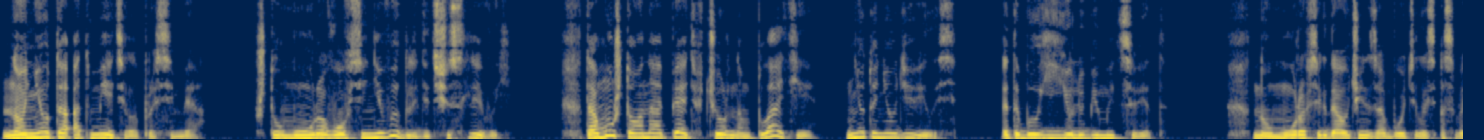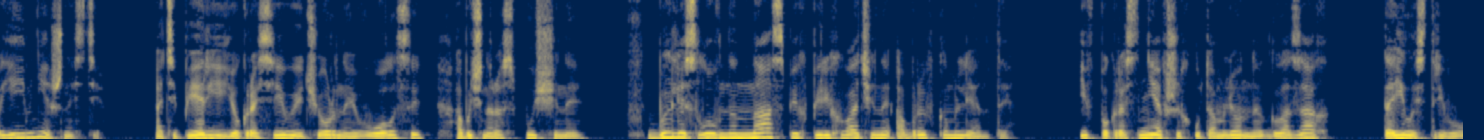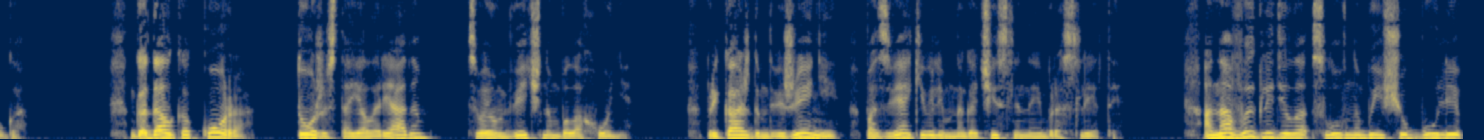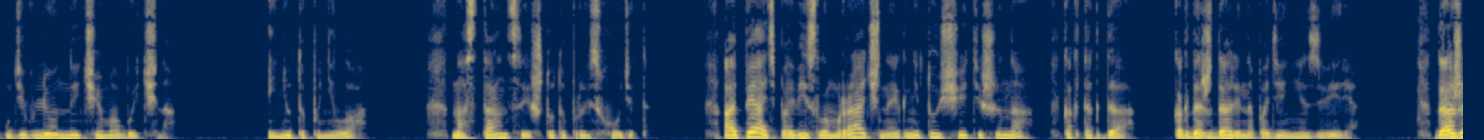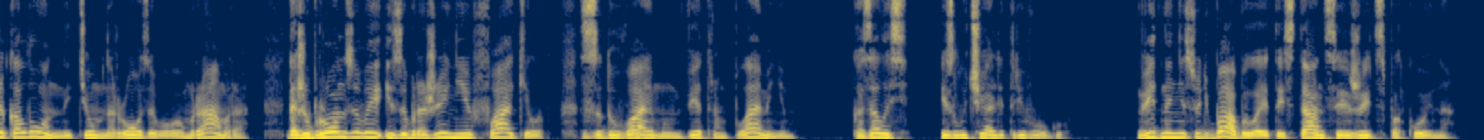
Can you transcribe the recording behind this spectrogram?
Но Нюта отметила про себя, что Мура вовсе не выглядит счастливой. Тому, что она опять в черном платье, Нюта не удивилась. Это был ее любимый цвет. Но Мура всегда очень заботилась о своей внешности. А теперь ее красивые черные волосы, обычно распущенные, были словно наспех перехвачены обрывком ленты. И в покрасневших, утомленных глазах таилась тревога. Гадалка Кора тоже стояла рядом в своем вечном балахоне. При каждом движении позвякивали многочисленные браслеты. Она выглядела словно бы еще более удивленной, чем обычно. И Нюта поняла. На станции что-то происходит. Опять повисла мрачная, гнетущая тишина, как тогда, когда ждали нападения зверя. Даже колонны темно-розового мрамора, даже бронзовые изображения факелов с задуваемым ветром пламенем, казалось, излучали тревогу. Видно, не судьба была этой станции жить спокойно.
